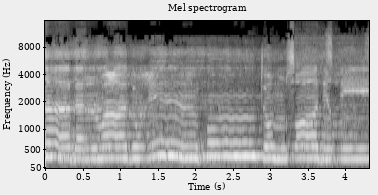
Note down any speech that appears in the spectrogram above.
هذا الوعد إن كنتم صادقين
